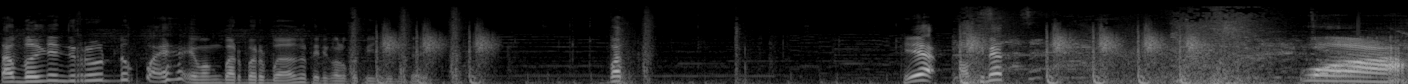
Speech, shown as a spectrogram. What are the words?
Tabelnya nyeruduk pak ya. Emang barbar banget ini kalau petinju tadi But Ya ultimate. Wah.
